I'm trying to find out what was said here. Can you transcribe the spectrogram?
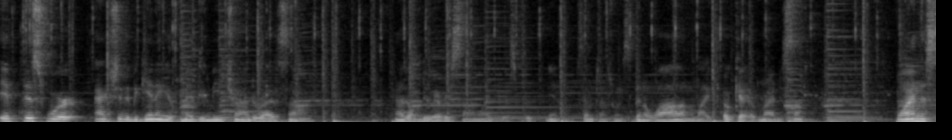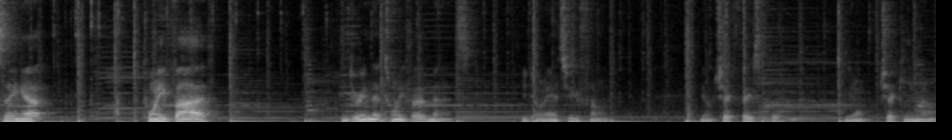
if this were actually the beginning of maybe me trying to write a song i don't do every song like this but you know sometimes when it's been a while and i'm like okay i'm writing a song. Wind this thing up 25 and during that 25 minutes you don't answer your phone you don't check facebook you don't check email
